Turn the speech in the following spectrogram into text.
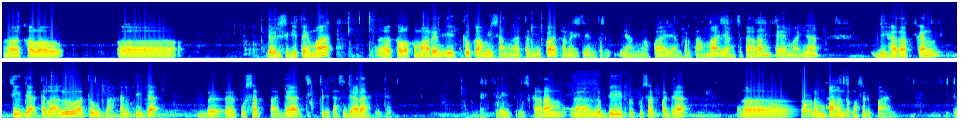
Uh, kalau uh, dari segi tema uh, kalau kemarin itu kami sangat terbuka karena itu yang ter, yang apa yang pertama yang sekarang temanya diharapkan tidak terlalu atau bahkan tidak berpusat pada cerita sejarah gitu. Kira itu. Sekarang uh, lebih berpusat pada uh, rempah untuk masa depan. Gitu.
